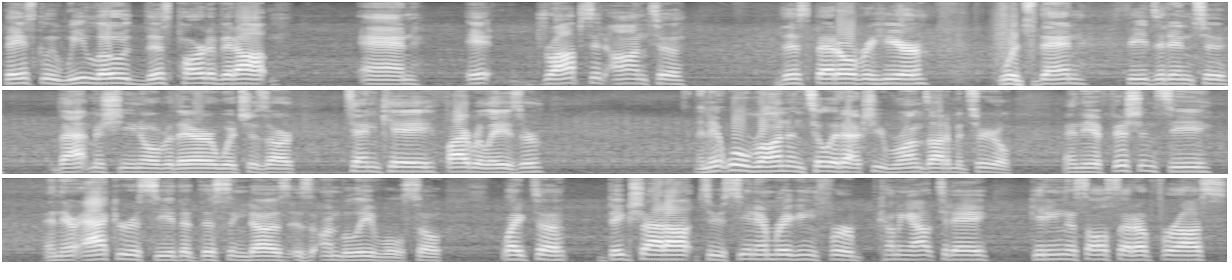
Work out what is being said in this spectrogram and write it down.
basically we load this part of it up and it drops it onto this bed over here, which then feeds it into that machine over there, which is our 10K fiber laser. And it will run until it actually runs out of material. And the efficiency and their accuracy that this thing does is unbelievable. So like to big shout out to C&M Rigging for coming out today, getting this all set up for us.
